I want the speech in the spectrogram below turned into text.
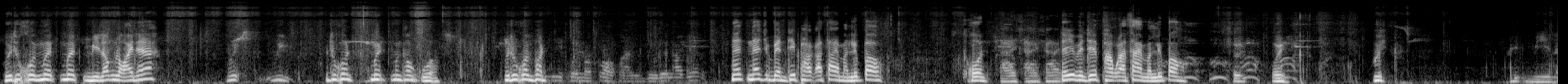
เฮ้ยทุกคนเมื่อเมื่อมีร่องรอยนะนะอุ้ยเฮ้ยทุกคนเมื่อมันเข้ากลัวเฮ้ยทุกคนพอมีคนมาก่อไฟอยู่ด้วยนะเพื่อนน่าน่าจะเป็นที่พักอาศัยมันหรือเปล่าทุกคนใช่ใช่ใช่น่าจะเป็นที่พักอาศัยมันหรือเปล่าเฮ้ยเฮ้ย เฮ้ยเฮ้ยมีอะไร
